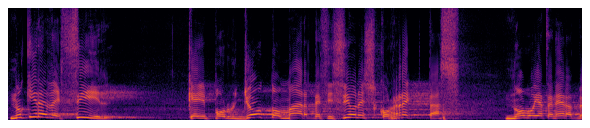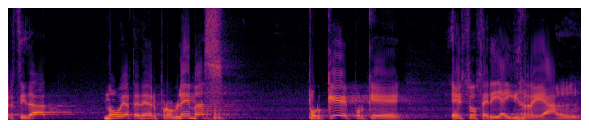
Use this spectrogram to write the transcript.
No quiere decir que por yo tomar decisiones correctas no voy a tener adversidad, no voy a tener problemas. ¿Por qué? Porque eso sería irreal.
